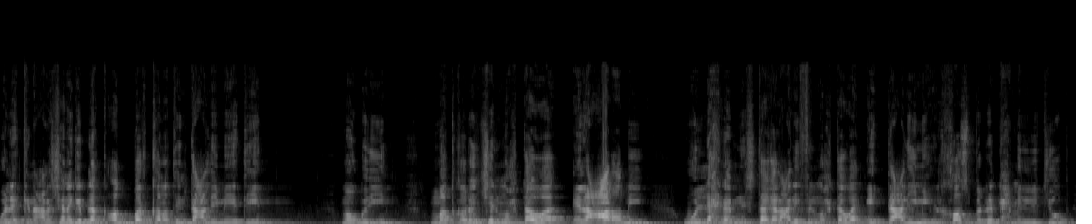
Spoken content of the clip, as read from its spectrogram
ولكن علشان أجيب لك أكبر قناتين تعليميتين موجودين ما تقارنش المحتوى العربي واللي إحنا بنشتغل عليه في المحتوى التعليمي الخاص بالربح من اليوتيوب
